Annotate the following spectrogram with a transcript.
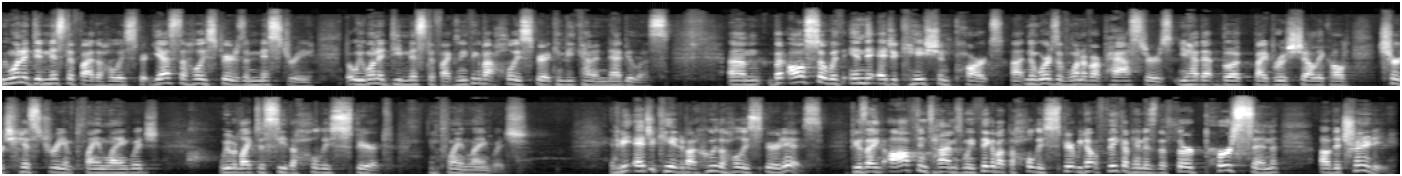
We want to demystify the Holy Spirit. Yes, the Holy Spirit is a mystery, but we want to demystify because when you think about Holy Spirit, it can be kind of nebulous. Um, but also within the education part, uh, in the words of one of our pastors, you have that book by Bruce Shelley called Church History in Plain Language. We would like to see the Holy Spirit in plain language and to be educated about who the Holy Spirit is. Because I think oftentimes when we think about the Holy Spirit, we don't think of him as the third person of the Trinity.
